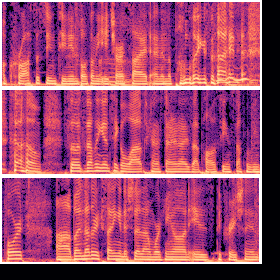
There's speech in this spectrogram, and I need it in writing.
across the Students' Union, both on the HR side and in the public side. um, so it's definitely going to take a while to kind of standardize that policy and stuff moving forward. Uh, but another exciting initiative that I'm working on is the creation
